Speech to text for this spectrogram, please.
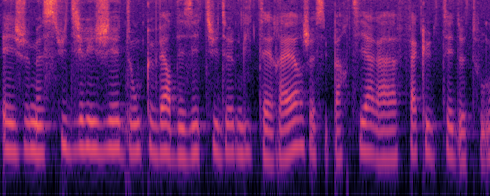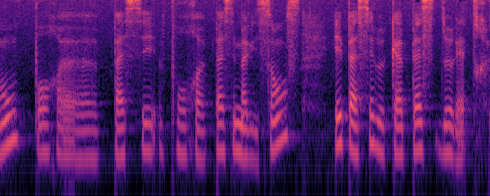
Et je me suis dirigée donc vers des études littéraires. Je suis partie à la faculté de Toulon pour, passer, pour passer ma licence et passer le CAPES de lettres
